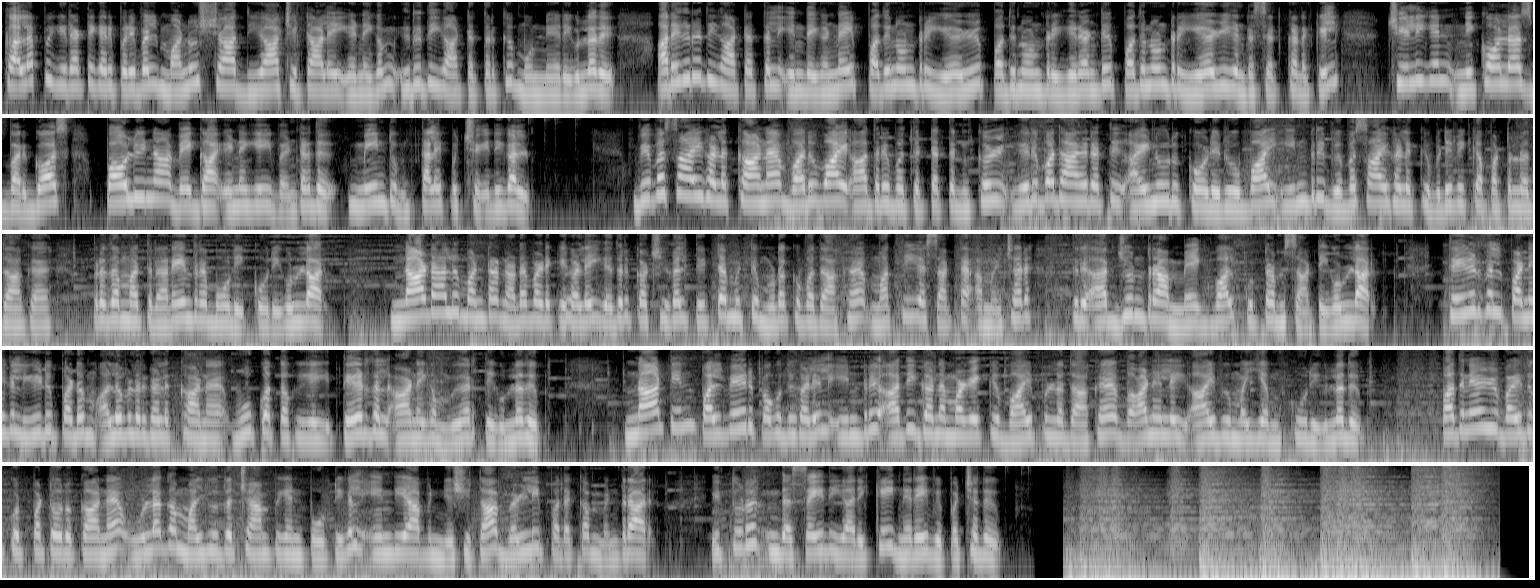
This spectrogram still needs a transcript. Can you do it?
கலப்பு இரட்டையர் பிரிவில் மனுஷா தியா சிட்டாலே இணையும் இறுதியாட்டத்திற்கு முன்னேறியுள்ளது. அரையிறுதி ஆட்டத்தில் இந்த இணை பதினொன்று ஏழு பதினொன்று இரண்டு பதினொன்று ஏழு என்ற செட் கணக்கில் சிலியின் நிக்கோலாஸ் பர்காஸ் பவுலினா வேகா இணையை வென்றது. மீண்டும் தலைப்புச் செய்திகள். விவசாயிகளுக்கான வருவாய் ஆதரவு திட்டத்தின் கீழ் இருபதாயிரத்து ஐநூறு கோடி ரூபாய் இன்று விவசாயிகளுக்கு விடுவிக்கப்பட்டுள்ளதாக பிரதமர் திரு நரேந்திர மோடி கூறியுள்ளார். நாடாளுமன்ற நடவடிக்கைகளை எதிர்க்கட்சிகள் திட்டமிட்டு முடக்குவதாக மத்திய சட்ட அமைச்சர் திரு அர்ஜுன் ராம் மேக்வால் குற்றம் சாட்டியுள்ளார். தேர்தல் பணியில் ஈடுபடும் அலுவலர்களுக்கான ஊக்கத்தொகையை தேர்தல் ஆணையம் உயர்த்தியுள்ளது. நாட்டின் பல்வேறு பகுதிகளில் இன்று அதி கனமழைக்கு வாய்ப்புள்ளதாக வானிலை ஆய்வு மையம் கூறியுள்ளது. பதினேழு வயதுக்குட்பட்டோருக்கான உலக மல்யுத்த சாம்பியன் போட்டியில் இந்தியாவின் யஷிதா வெள்ளிப் பதக்கம் வென்றார். இத்துடன் இந்த செய்தி அறிக்கை நிறைவு பெற்றது.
